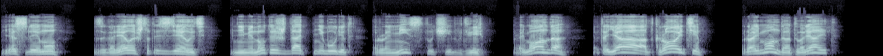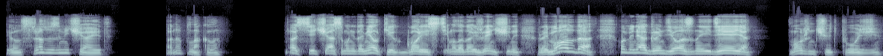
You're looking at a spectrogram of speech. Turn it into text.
Если ему загорелось что-то сделать, ни минуты ждать не будет. Рами стучит в дверь. «Раймонда, это я, откройте!» Раймонда отворяет, и он сразу замечает. Она плакала. А сейчас ему не до мелких горести молодой женщины. «Раймонда, у меня грандиозная идея!» «Можно чуть позже.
